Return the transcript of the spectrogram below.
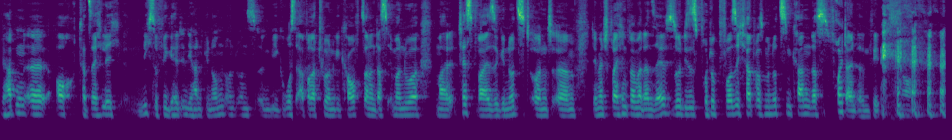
wir hatten äh, auch tatsächlich nicht so viel Geld in die Hand genommen und uns irgendwie große Apparaturen gekauft, sondern das immer nur mal testweise genutzt. Und ähm, dementsprechend, wenn man dann selbst so dieses Produkt vor sich hat, was man nutzen kann, das freut einen irgendwie. Genau.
